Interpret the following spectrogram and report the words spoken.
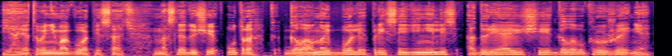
Я этого не могу описать. На следующее утро к головной боли присоединились одуряющие головокружения.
